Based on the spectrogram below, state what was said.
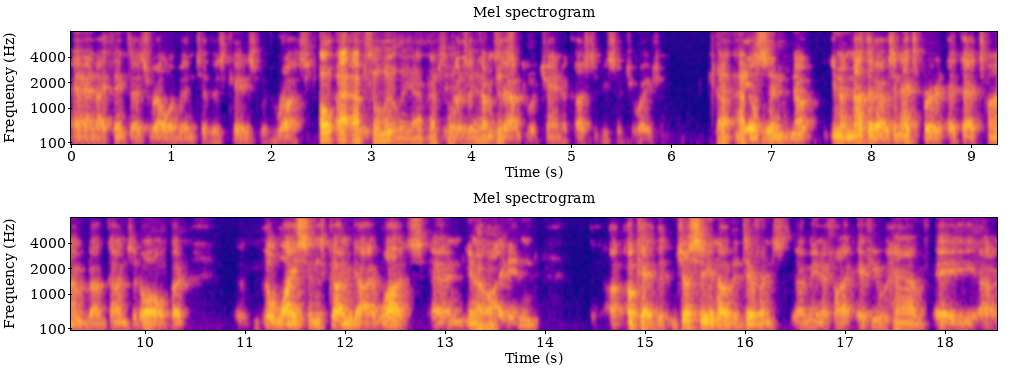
and I think that's relevant to this case with Rust. Oh, absolutely, absolutely. Because it comes down to a chain of custody situation. Uh, Nielsen, no, you know, not that I was an expert at that time about guns at all, but the licensed gun guy was, and you know, mm -hmm. I didn't uh, okay, just so you know the difference. I mean, if I if you have a uh,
